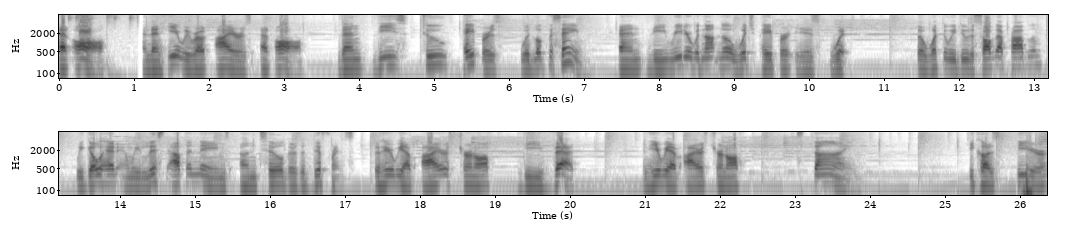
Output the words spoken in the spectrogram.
et al., and then here we wrote Ireys et al., then these two papers would look the same, and the reader would not know which paper is which. So what do we do to solve that problem? We go ahead and we list out the names until there's a difference. So here we have Ireys, Chernoff, the vet, and here we have Ireys, Chernoff, Stein. Because here,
